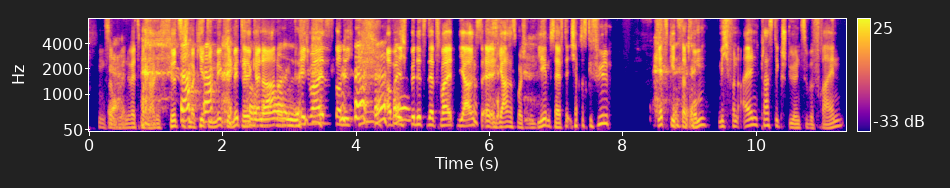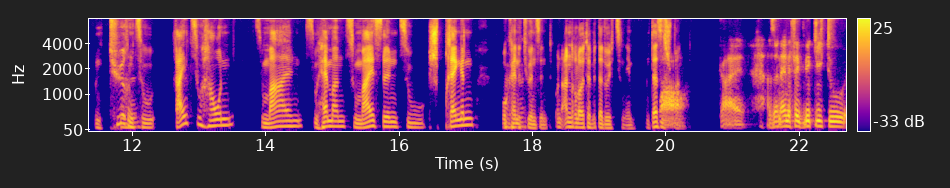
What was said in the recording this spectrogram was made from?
so, ja. wenn wir jetzt mal sagen, 40 markiert die Mitte, Mitte keine Ahnung, ich weiß es noch nicht. Aber ich bin jetzt in der zweiten Jahres, äh, Jahresmaschine, Lebenshälfte. Ich habe das Gefühl, jetzt geht es darum, mich von allen Plastikstühlen zu befreien und Türen mhm. zu reinzuhauen, zu malen, zu hämmern, zu meißeln, zu sprengen, wo mhm. keine Türen sind und andere Leute mit da durchzunehmen. Und das wow. ist spannend. Geil. Also im Endeffekt wirklich, du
